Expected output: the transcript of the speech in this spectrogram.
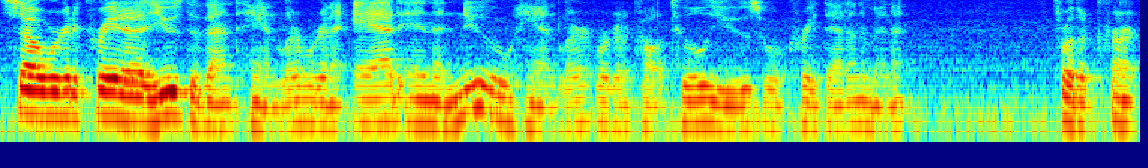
So we're going to create a used event handler. We're going to add in a new handler. We're going to call it tool use. We'll create that in a minute for the current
